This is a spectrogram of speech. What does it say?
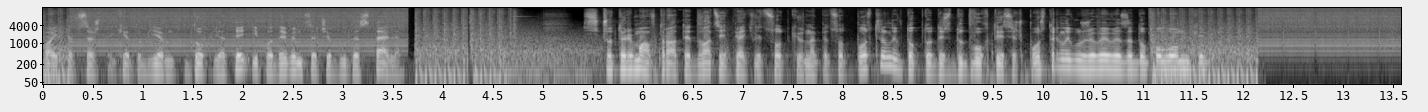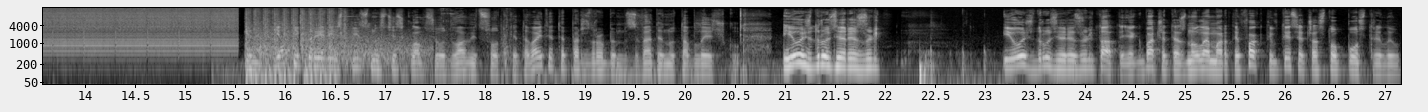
Давайте все ж таки доб'ємо до 5 і подивимося, чи буде стеля. З чотирма втрати 25% на 500 пострілів, тобто десь до 2000 пострілів уже вивезе до поломки. П'ятий приріст міцності склав всього 2%. Давайте тепер зробимо зведену табличку. І ось, друзі, результат. І ось, друзі, результати. Як бачите, з нулем артефактів 1100 пострілів.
